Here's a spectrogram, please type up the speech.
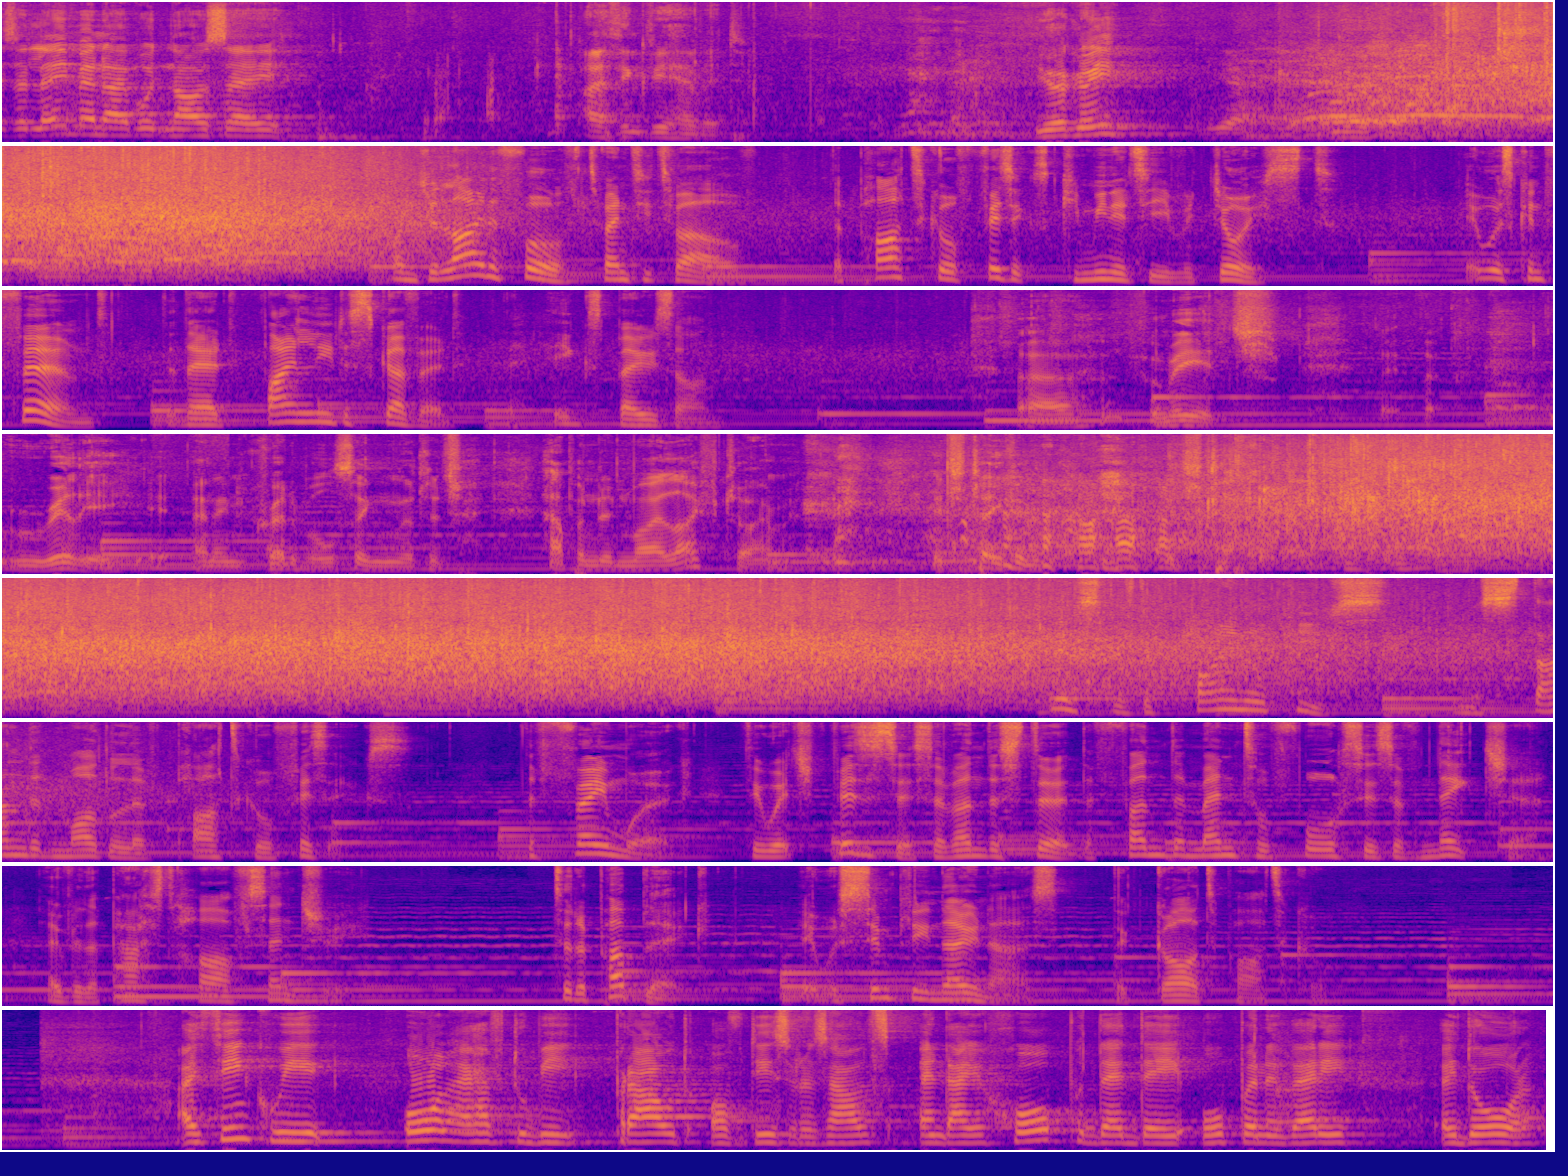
As a layman, I would now say, I think we have it. You agree? Yeah. On July the 4th, 2012, the particle physics community rejoiced. It was confirmed that they had finally discovered the Higgs boson. Uh, for me, it's really an incredible thing that it's happened in my lifetime. It's taken. It's this was the final piece in the standard model of particle physics, the framework through which physicists have understood the fundamental forces of nature over the past half century. To the public, it was simply known as the God particle. I think we all have to be proud of these results, and I hope that they open a very a door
